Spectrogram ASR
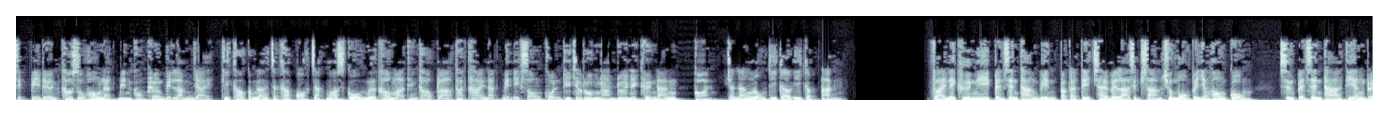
40 ปีเดินเข้าสู่ห้องนักบินของเครื่องบินลำใหญ่ ที่เขากำลังจะขับออกจากมอสโกเมื่อเข้ามาถึงเขากล่าวทักทายนักบินอีกสองคนที่จะร่วมงานด้วยในคืนนั้น ก่อนจะนั่งลงที่เก้าอี้กับตันไฟล์ในคืนนี้เป็นเส้นทางบินปกติใช้เวลา 13 ชั่วโมงไปยังฮ่องกง ซึ่งเป็นเส้นทางที่อังเดร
